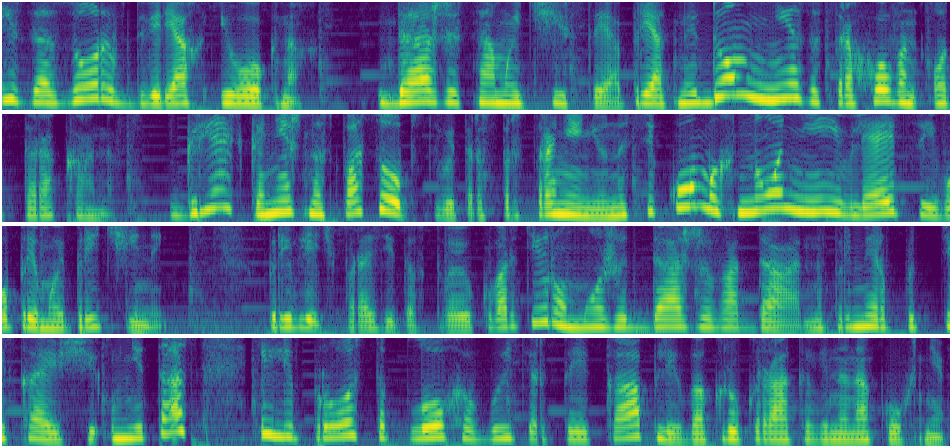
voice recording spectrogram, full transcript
и зазоры в дверях и окнах. Даже самый чистый и опрятный дом не застрахован от тараканов. Грязь, конечно, способствует распространению насекомых, но не является его прямой причиной. Привлечь паразитов в твою квартиру может даже вода, например, подтекающий унитаз или просто плохо вытертые капли вокруг раковины на кухне.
